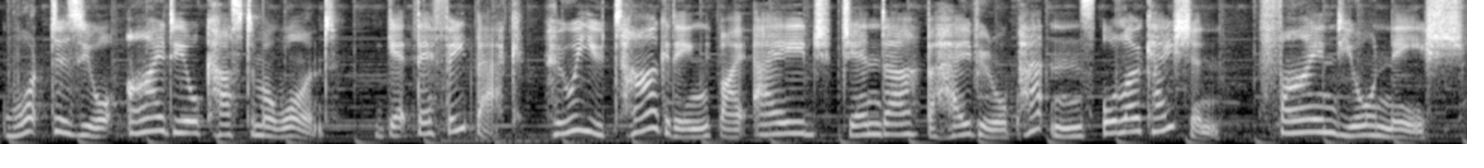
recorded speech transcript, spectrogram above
What does your ideal customer want? Get their feedback. Who are you targeting by age, gender, behavioural patterns, or location? Find your niche.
